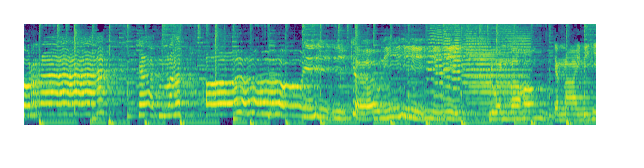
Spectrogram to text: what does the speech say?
ก็รักยากนักโอ้ยเขาวนี้ลวนน้องจะนายนี้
